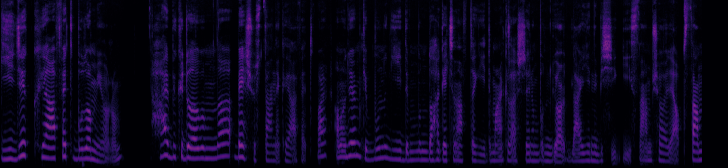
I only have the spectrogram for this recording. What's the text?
giyecek kıyafet bulamıyorum. Halbuki dolabımda 500 tane kıyafet var. Ama diyorum ki bunu giydim, bunu daha geçen hafta giydim. Arkadaşlarım bunu gördüler. Yeni bir şey giysem, şöyle yapsam.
